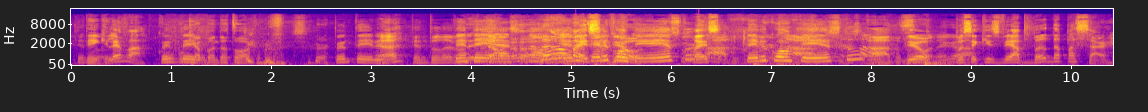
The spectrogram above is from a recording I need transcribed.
Tentou. Tem que levar. Como Tentei. que a banda toca, professor? Tentei, né? Hã? Tentou levar. Tentei Então. essa. Não, Não, teve, mas, teve viu? contexto. Mas- teve forçado, contexto. forçado, não Viu? Você quis ver a banda passar.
